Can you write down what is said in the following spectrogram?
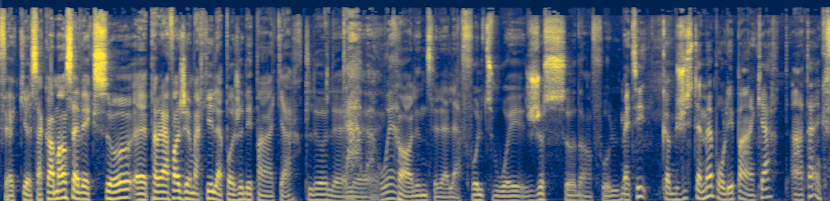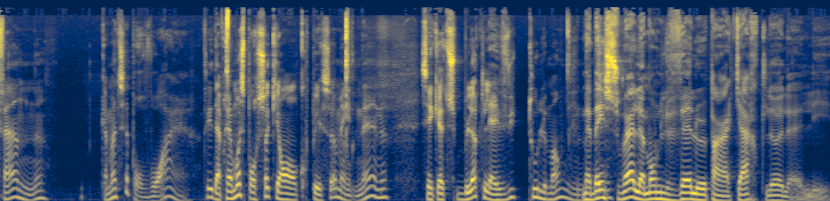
fait que ça commence avec ça. Euh, première fois, j'ai remarqué l'apogée des pancartes. Là, le. Colin, c'est la, la foule. Tu vois juste ça dans la foule. Mais tu sais, comme justement pour les pancartes, en tant que fan, là, comment tu fais pour voir? D'après moi, c'est pour ça qu'ils ont coupé ça maintenant. là. C'est que tu bloques la vue de tout le monde. Mais bien souvent, le monde levait le pancarte, là, le- les,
